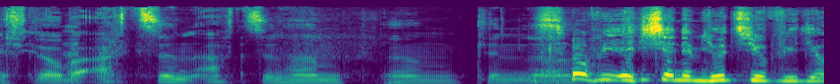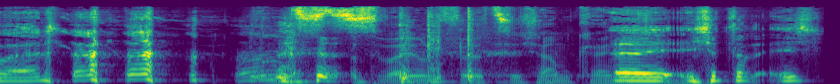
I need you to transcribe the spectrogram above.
Ich glaube, 18, 18 haben ähm, Kinder, So wie ich in dem YouTube-Video, Alter. 42 haben keine Äh, Kinder. ich habe doch, ich,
